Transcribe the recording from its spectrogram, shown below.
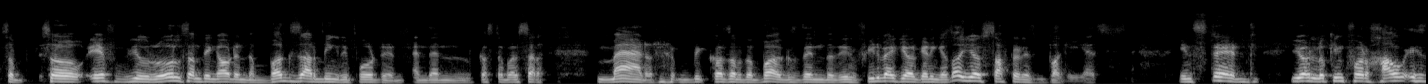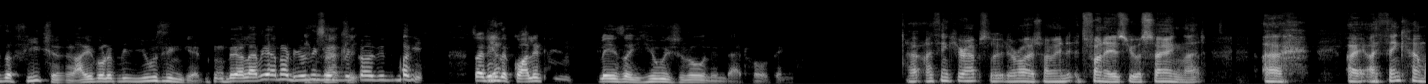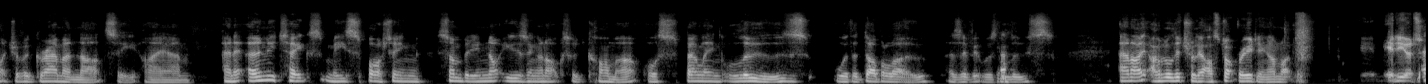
So, so if you roll something out and the bugs are being reported, and then customers are mad because of the bugs, then the feedback you're getting is, "Oh, your software is buggy." Yes. Instead, you're looking for how is the feature? Are you going to be using it? They're like, "We are not using exactly. it because it's buggy." So I think the quality plays a huge role in that whole thing. I think you're absolutely right. I mean, it's funny as you were saying that. Uh, I, I think how much of a grammar Nazi I am. And it only takes me spotting somebody not using an Oxford comma or spelling lose with a double O as if it was yeah. loose. And I, I literally, I'll stop reading. I'm like, idiot.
